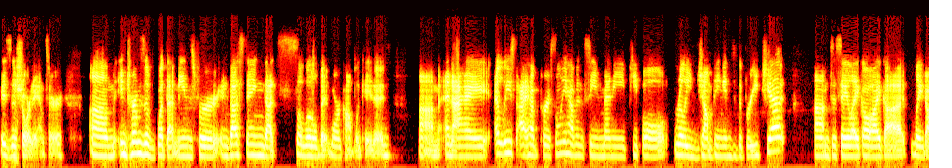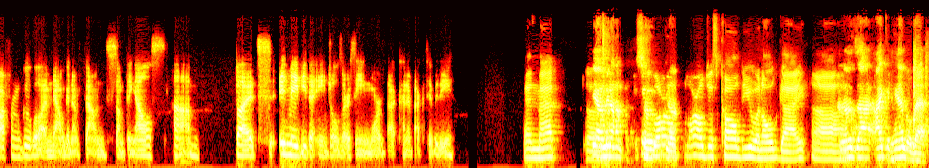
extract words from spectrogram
is the short answer um, in terms of what that means for investing that's a little bit more complicated um, and i at least i have personally haven't seen many people really jumping into the breach yet um, to say like oh i got laid off from google i'm now going to found something else um, but it may be that angels are seeing more of that kind of activity. And Matt, uh, yeah, I mean, I'm, so Laurel, you know, Laurel just called you an old guy. Uh, I, I could handle that.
